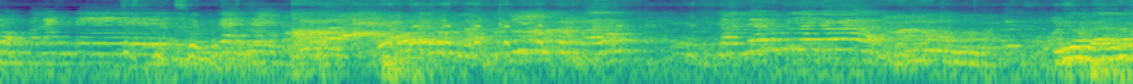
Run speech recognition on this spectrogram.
మొక్కలంటే. ఇదిగో బెదరు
